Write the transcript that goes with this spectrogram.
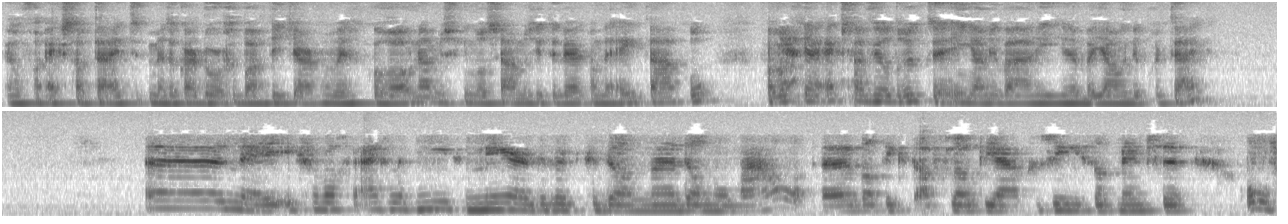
heel veel extra tijd met elkaar doorgebracht dit jaar vanwege corona. Misschien wel samen zitten werken aan de eettafel. Verwacht Ja. jij extra veel drukte in januari bij jou in de praktijk? Eh, nee, ik verwacht eigenlijk niet meer drukte dan, eh, dan normaal. Eh, wat ik het afgelopen jaar heb gezien is dat mensen of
